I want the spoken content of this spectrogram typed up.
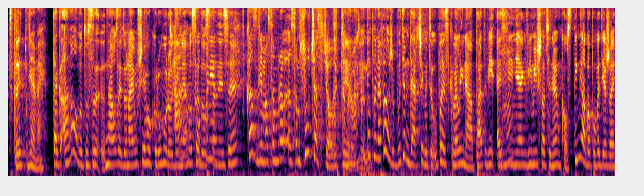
stretneme. Tak áno, lebo to sa naozaj do najúžšieho kruhu rodinného Áno, sa dostanete. V a som, ro- som súčasťou To tej rodiny. ako toto napadlo, že budem darček, to je úplne skvelý nápad. Vy aj si nejak vymýšľate, neviem, kostýmy, alebo povedia, že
